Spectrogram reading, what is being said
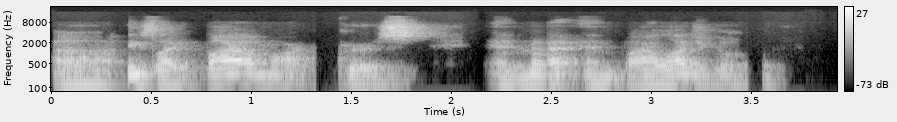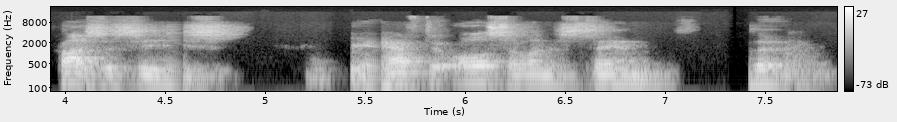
uh, things like biomarkers and, and biological processes. You have to also understand the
